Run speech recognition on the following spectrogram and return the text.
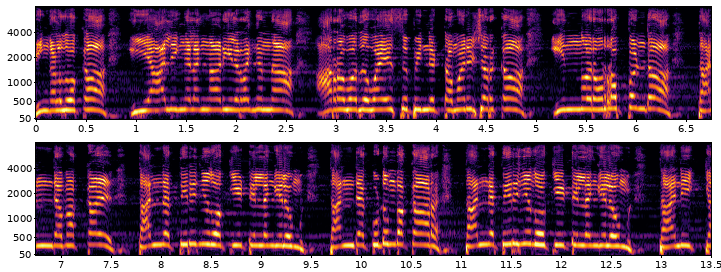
നിങ്ങൾ നോക്ക ഈ ആലിങ്ങലങ്ങാടിയിൽ ഇറങ്ങുന്ന അറുപത് വയസ്സ് പിന്നിട്ട മനുഷ്യർക്ക് ഇന്നൊരുറപ്പുണ്ട് തന്റെ മക്കൾ തന്നെ തിരിഞ്ഞു നോക്കിയിട്ടില്ലെങ്കിലും തന്റെ കുടുംബക്കാർ തന്നെ തിരിഞ്ഞു നോക്കിയിട്ടില്ലെങ്കിലും തനിക്ക്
